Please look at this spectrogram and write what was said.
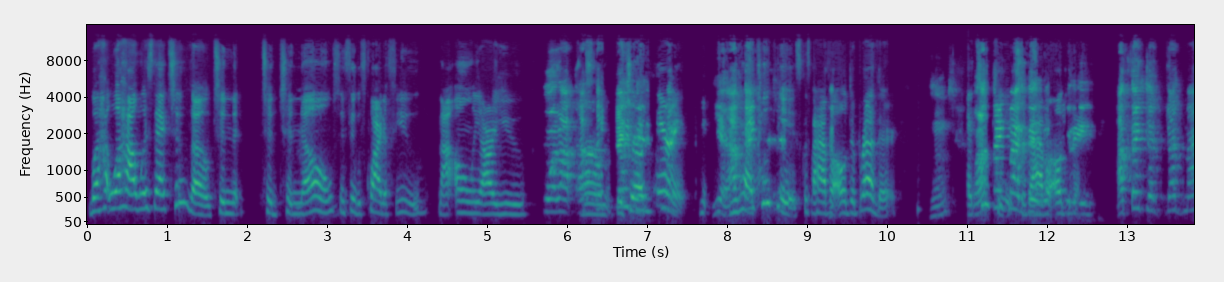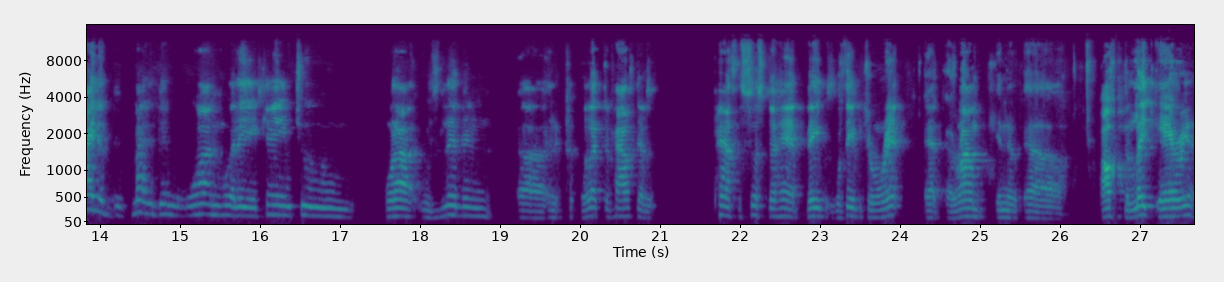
Well, how, well, how was that too, though? To to to know since it was quite a few. Not only are you well, I, I um, but you're a parent. Yeah, you I had two kids because I have an older brother. Mm-hmm. Well, I think might have been older... they, I think that that might have might have been one where they came to when I was living uh, in a collective house that a pastor sister had baby was able to rent at around in the uh, off the lake area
